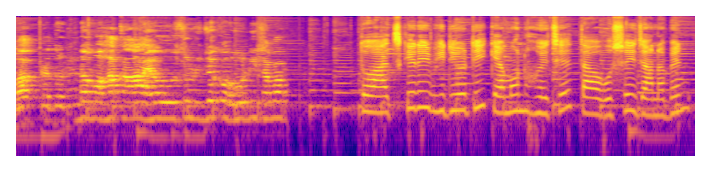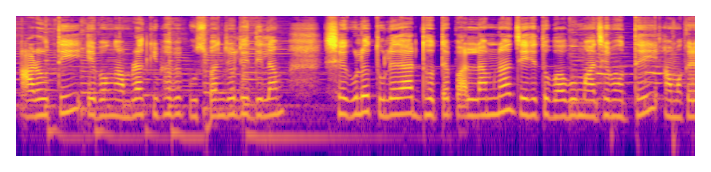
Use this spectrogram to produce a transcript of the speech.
বক্রতুণ্ড মহাকায় তো আজকের এই ভিডিওটি কেমন হয়েছে তা অবশ্যই জানাবেন আরতি এবং আমরা কীভাবে পুষ্পাঞ্জলি দিলাম সেগুলো তুলে আর ধরতে পারলাম না, যেহেতু বাবু মাঝে মধ্যেই আমাকে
